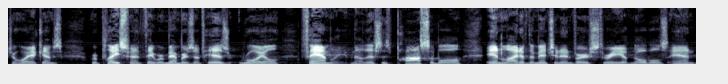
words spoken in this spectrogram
Jehoiakim's replacement. They were members of his royal family. Now, this is possible in light of the mention in verse 3 of nobles and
